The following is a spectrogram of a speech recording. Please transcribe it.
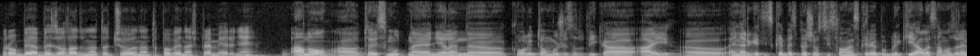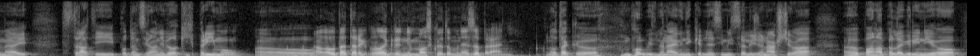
robia bez ohľadu na to, čo na to povie náš premiér, nie? Áno, a to je smutné nielen e, kvôli tomu, že sa to týka aj e, energetickej bezpečnosti Slovenskej republiky, ale samozrejme aj straty potenciálne veľkých príjmov. E, ale Peter Pellegrini v Moskve tomu nezabráni. No tak bol by sme najvinní, keby si mysleli, že návšteva pána Pellegriniho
